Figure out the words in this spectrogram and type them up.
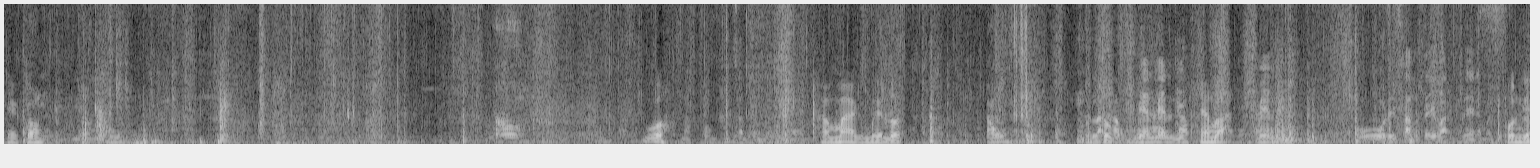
แกะกล้องว้าทำมากกับมือรถ เอ้าตกครับแมนแมนหรือแม่นปะ แมนแม่นโอ้ได้ซ้ำไต้หวันได้เนี่ยมันฝนก็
